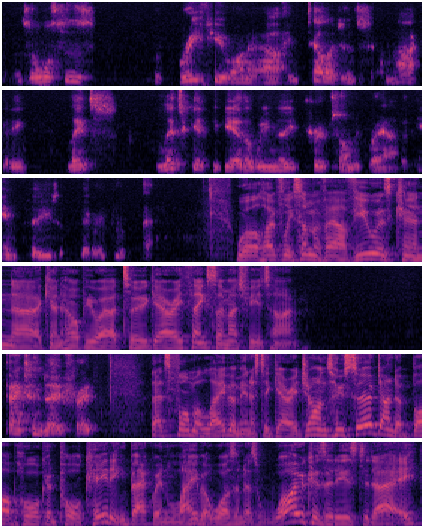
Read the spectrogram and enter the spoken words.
the resources. We'll brief you on our intelligence, our marketing. Let's let's get together. We need troops on the ground, and MPs are very good at that. Well, hopefully, some of our viewers can uh, can help you out too, Gary. Thanks so much for your time. Thanks indeed, Fred. That's former Labor Minister Gary Johns, who served under Bob Hawke and Paul Keating back when Labor wasn't as woke as it is today.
